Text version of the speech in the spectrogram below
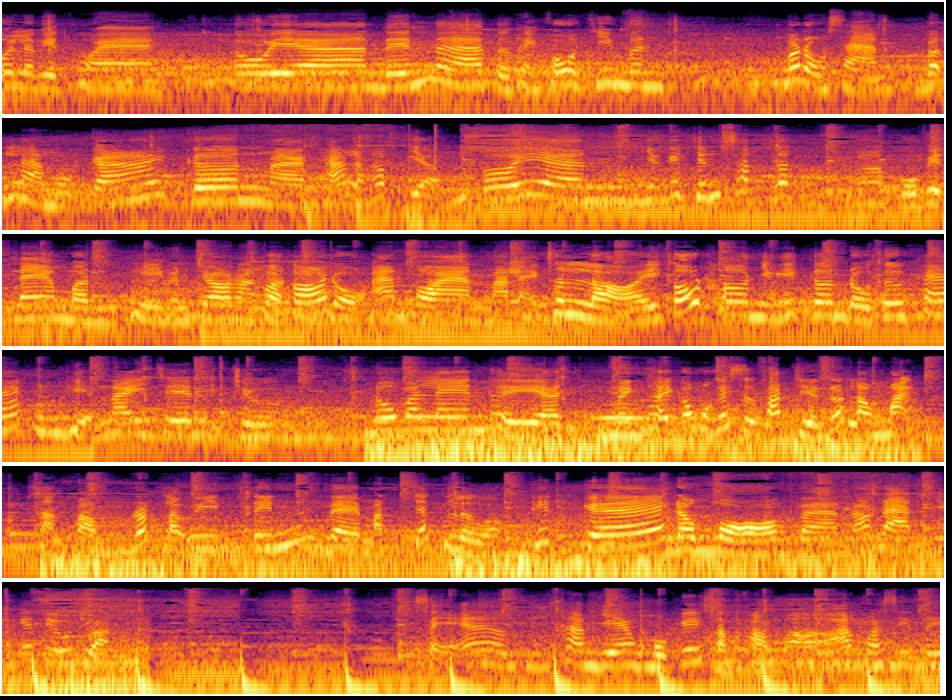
tôi là Việt Hòa. Tôi à, đến à, từ thành phố Hồ Chí Minh. Bất động sản vẫn là một cái kênh mà khá là hấp dẫn với à, những cái chính sách đất của Việt Nam mình thì mình cho rằng vẫn có độ an toàn mà lại sinh lợi tốt hơn những cái kênh đầu tư khác hiện nay trên thị trường. Novaland thì mình thấy có một cái sự phát triển rất là mạnh sản phẩm rất là uy tín về mặt chất lượng, thiết kế, đồng bộ và nó đạt những cái tiêu chuẩn tham gia một cái sản phẩm ở Aqua City.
